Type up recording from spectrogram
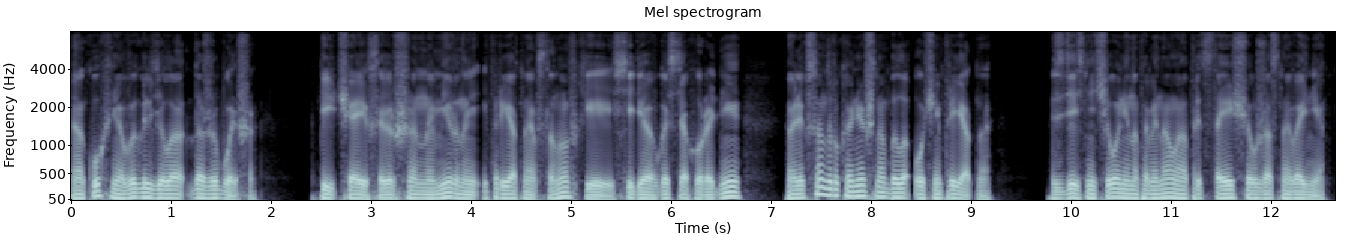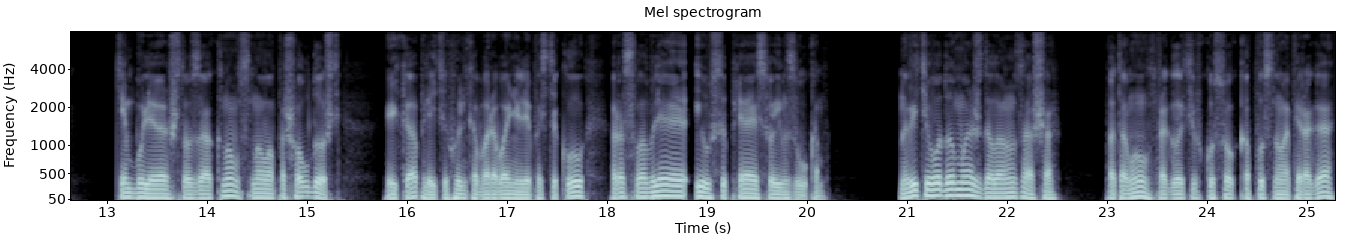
а кухня выглядела даже больше. Пить чай в совершенно мирной и приятной обстановке, сидя в гостях у родни, Александру, конечно, было очень приятно. Здесь ничего не напоминало о предстоящей ужасной войне. Тем более, что за окном снова пошел дождь, и капли тихонько барабанили по стеклу, расслабляя и усыпляя своим звуком. Но ведь его дома ждала Наташа. Потому, проглотив кусок капустного пирога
